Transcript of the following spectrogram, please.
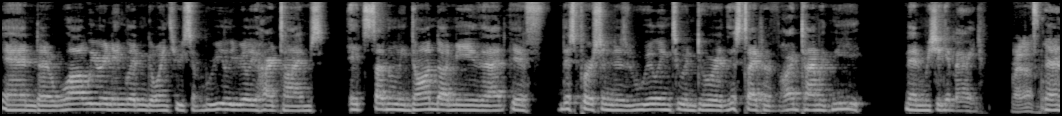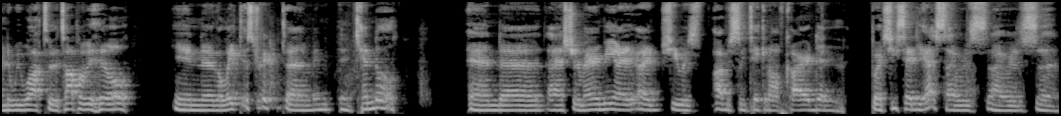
And uh, while we were in England and going through some really really hard times, it suddenly dawned on me that if this person is willing to endure this type of hard time with me, then we should get married. Right on. And we walked to the top of a hill in uh, the Lake District um, in, in Kendal and uh, I asked her to marry me. I, I, she was obviously taken off guard, and but she said yes. I was I was uh,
